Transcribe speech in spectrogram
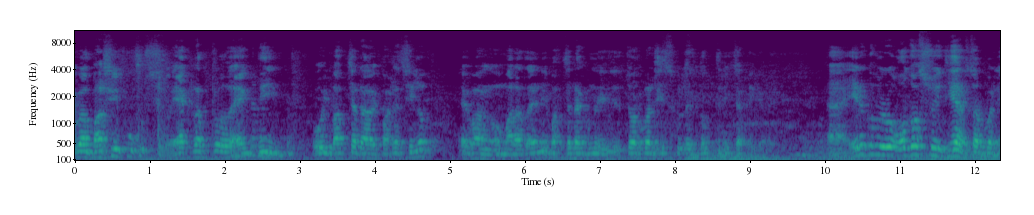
এবং পাশেই পুকুর ছিল। এক রাত্র একদিন ওই বাচ্চাটা পাশে ছিল এবং ও মারা যায়নি। বাচ্চাটা এখন এই চরবাড়ি স্কুলের দপ্তরি চাকরি করে। হ্যাঁ, এরকম অজস্র ইতিহাস চরবাড়ি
